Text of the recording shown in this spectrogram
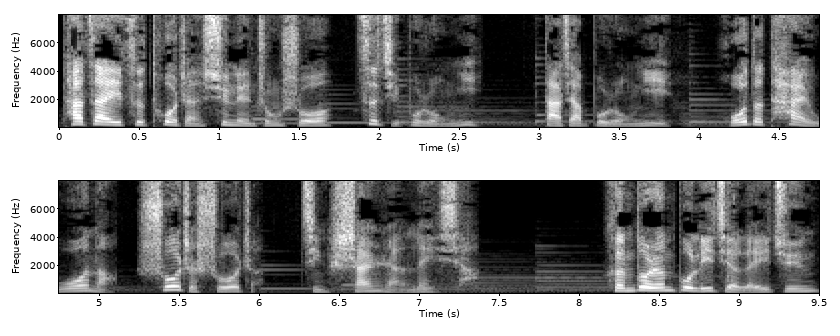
他在一次拓展训练中说自己不容易，大家不容易，活得太窝囊。说着说着，竟潸然泪下。很多人不理解雷军，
